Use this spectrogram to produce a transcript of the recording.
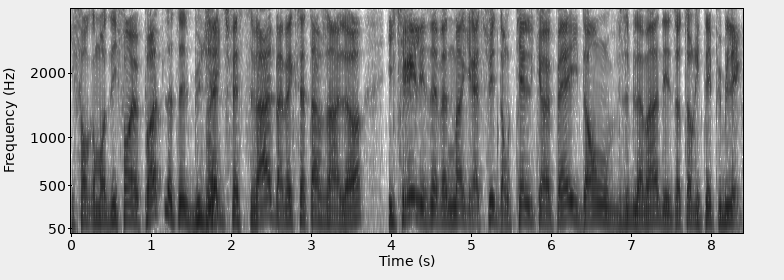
ils font, comme on dit, ils font un pote, là, le budget du festival, puis avec cet argent-là, ils créent les événements gratuits. Donc, quelqu'un paye, donc, visiblement, des autorités publiques.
